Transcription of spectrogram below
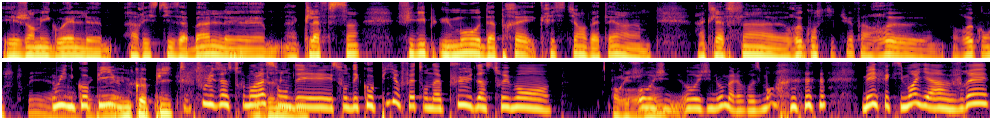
et Jean-Miguel Aristizabal, un clavecin, Philippe Humeau, d'après Christian Vater, un, clavecin reconstitué, enfin reconstruit. Oui, une copie. Une copie. Tous les instruments là sont des, sont des copies. En fait, on n'a plus d'instruments originaux, malheureusement. Mais effectivement, il y a un vrai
